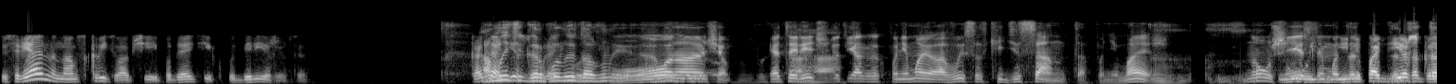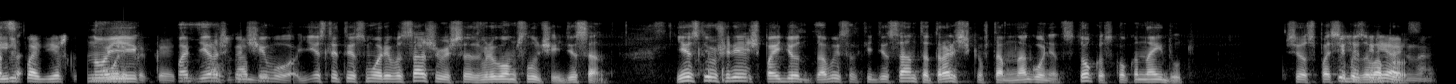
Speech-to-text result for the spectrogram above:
То есть реально нам скрыть вообще и подойти к побережью-то? Когда а мы эти гарпуны должны... О, а мы... чем? Это ага. речь идет, я как понимаю, о высадке десанта, понимаешь? Ну уж ну, если мы... Или поддержка, до, до, или поддержка. Ну и поддержка чего? Быть. Если ты с моря высаживаешься, это в любом случае десант. Если уж речь пойдет о высадке десанта, тральщиков там нагонят столько, сколько найдут. Все, спасибо за вопрос. Реально.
